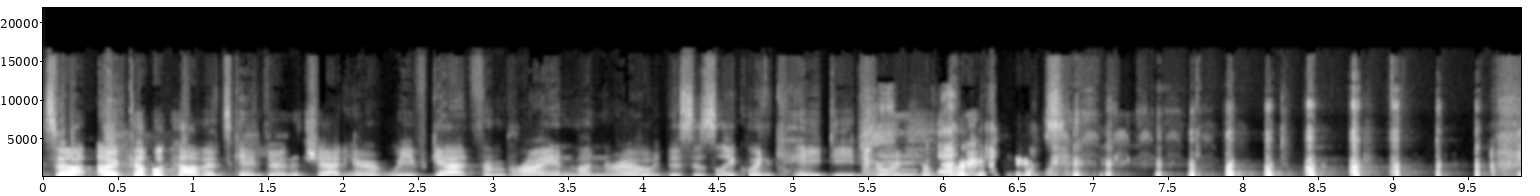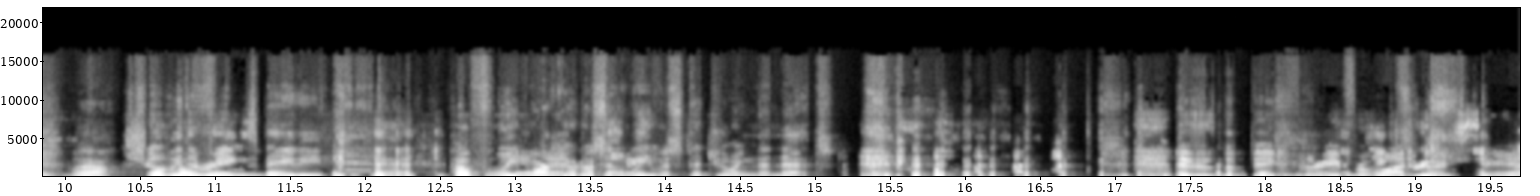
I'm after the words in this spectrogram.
So a couple comments came through in the chat here. We've got from Brian Monroe. This is like when KD joined the Warriors. well, Show me the rings, baby. yeah. Hopefully, Yeah. Marko doesn't leave us to join the Nets. this is the big three The from big Juan three. Garcia,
